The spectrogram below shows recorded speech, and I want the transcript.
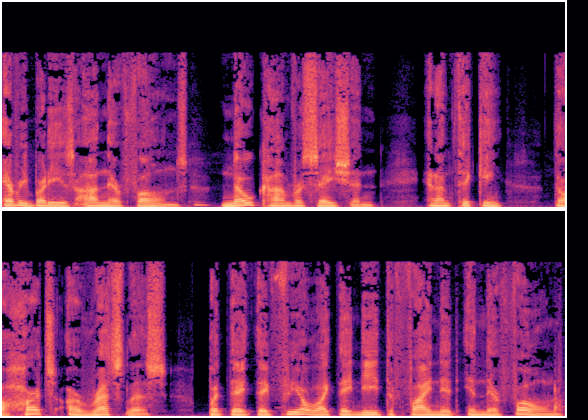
everybody is on their phones, no conversation. And I'm thinking, the hearts are restless, but they, they feel like they need to find it in their phone.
